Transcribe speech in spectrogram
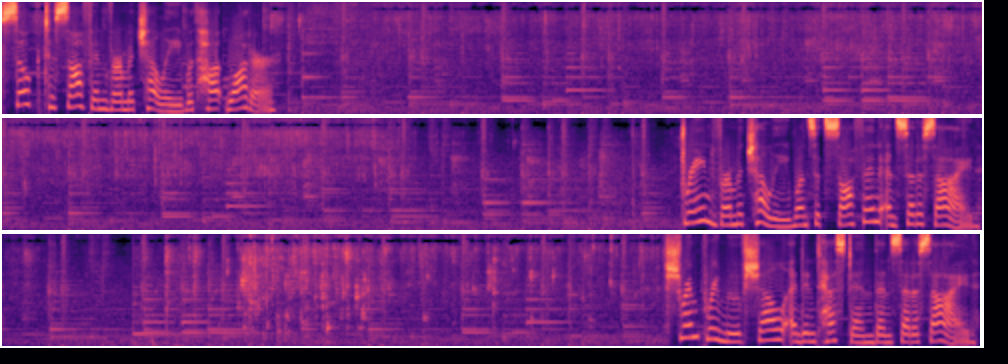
Soak to soften vermicelli with hot water. Drained vermicelli once it's softened and set aside. Shrimp remove shell and intestine then set aside.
